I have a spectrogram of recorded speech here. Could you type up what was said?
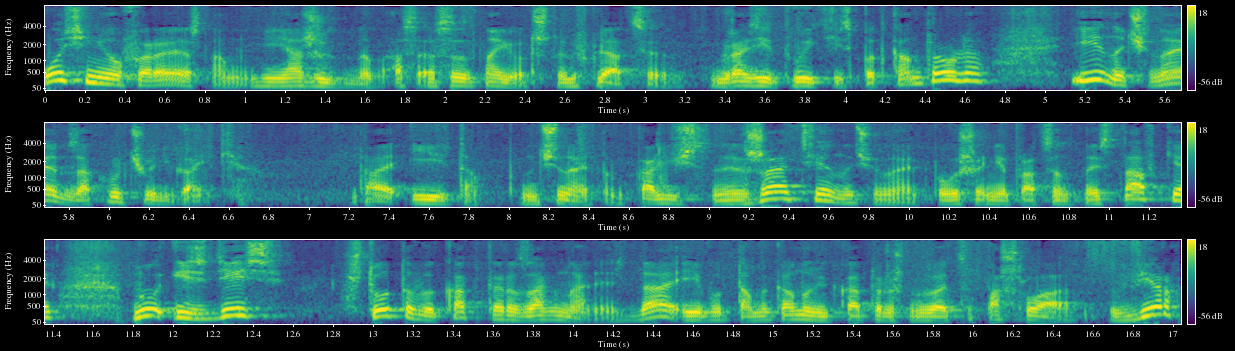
Осенью ФРС там, неожиданно осознает, что инфляция грозит выйти из-под контроля и начинает закручивать гайки. Да, и там, начинает там, количественное сжатие, начинает повышение процентной ставки. Ну и здесь что-то вы как-то разогнались. Да? И вот там экономика, которая, что называется, пошла вверх,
